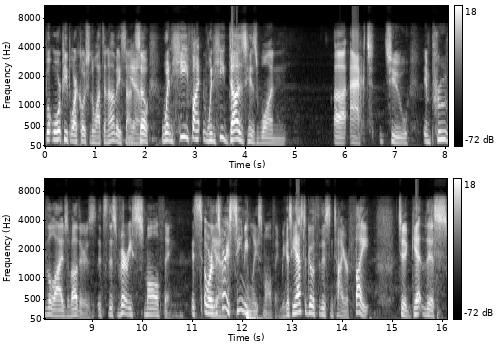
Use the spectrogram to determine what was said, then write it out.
but more people are closer to Watanabe-san. Yeah. So when he fi- when he does his one uh, act to improve the lives of others, it's this very small thing. It's or this very seemingly small thing because he has to go through this entire fight to get this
